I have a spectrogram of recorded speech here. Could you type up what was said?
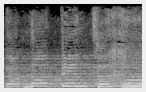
got nothing to hide.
